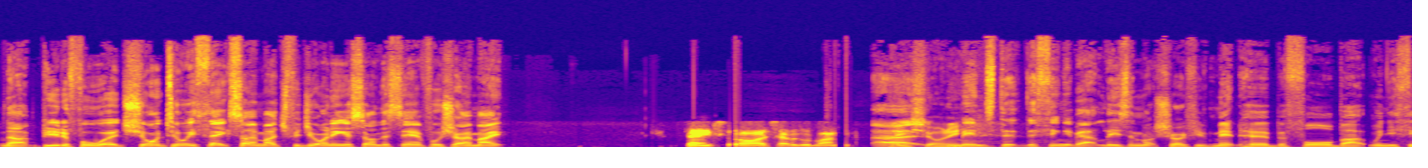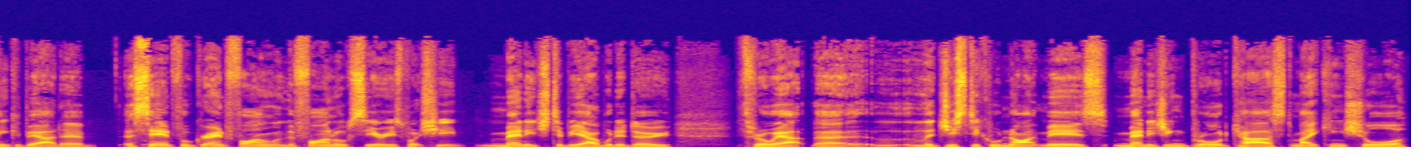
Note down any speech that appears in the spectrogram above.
No, beautiful words, Sean Toohey. Thanks so much for joining us on the SANFL Show, mate. Thanks, guys. Have a good one. Thanks, Shawnee. Menz, the, the thing about Liz, I'm not sure if you've met her before, but when you think about a, a SANFL Grand Final in the final series, what she managed to be able to do throughout uh, logistical nightmares, managing broadcast, making sure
